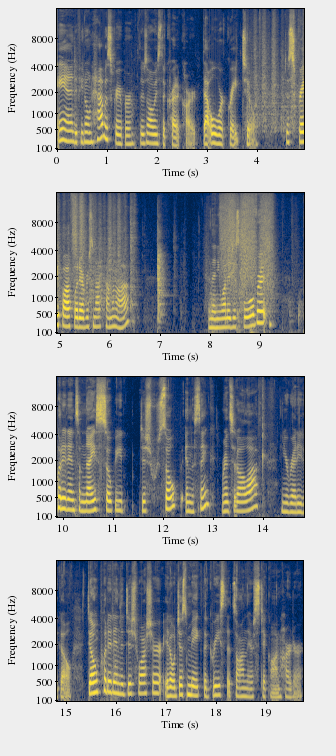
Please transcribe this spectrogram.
And if you don't have a scraper, there's always the credit card. That will work great too. Just scrape off whatever's not coming off. And then you want to just go over it, put it in some nice soapy dish soap in the sink, rinse it all off, you're ready to go. Don't put it in the dishwasher. It'll just make the grease that's on there stick on harder.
